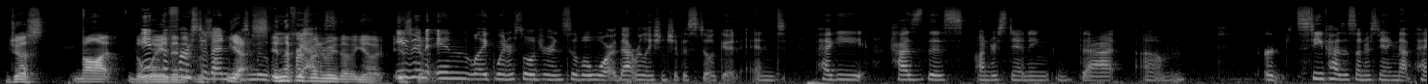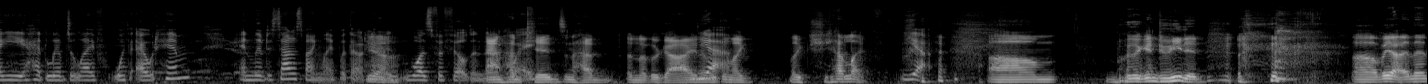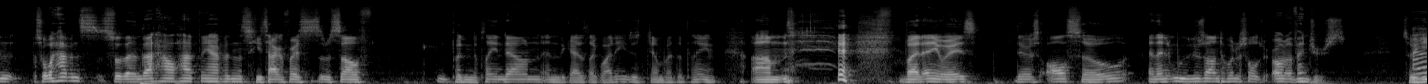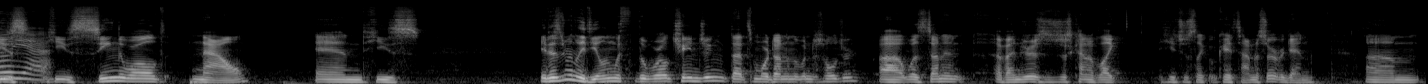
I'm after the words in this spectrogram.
just not the In way the that first it was. Avengers yes, movie, in the first yes. Avengers movie, them together. even good. in like Winter Soldier and Civil War, that relationship is still good. And Peggy has this understanding that, um, or Steve has this understanding that Peggy had lived a life without him, and lived a satisfying life without him, Yeah. and was fulfilled in that and had way. kids and had another guy and Yeah. everything like like she had life. Yeah. Um, but they're getting too heated. uh, but yeah, and then so what happens? So then that how happening happens. He sacrifices himself, putting the plane down, and the guy's like, "Why didn't you just jump out the plane?" Um, but anyways, there's also, and then it moves on to Winter Soldier. Oh, Avengers. So Oh, he's yeah. he's seeing the world now, and he's it isn't really dealing with the world changing. That's more done in the Winter Soldier. Uh, what's done in Avengers is just kind of like he's just like okay, it's time to serve again. Um,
